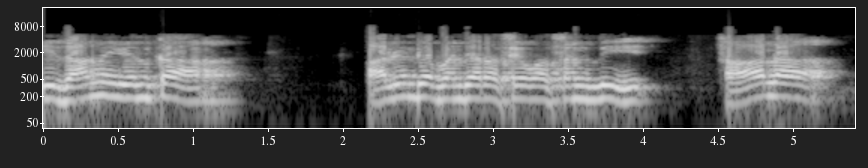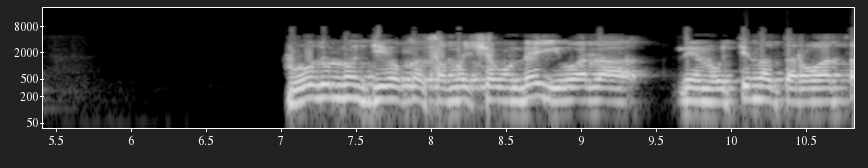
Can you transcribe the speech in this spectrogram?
ఈ దాని వెనుక ఆల్ ఇండియా బంజారా సేవా సంఘి చాలా రోజుల నుంచి ఒక సమస్య ఉండే. ఇవాళ నేను వచ్చిన తర్వాత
